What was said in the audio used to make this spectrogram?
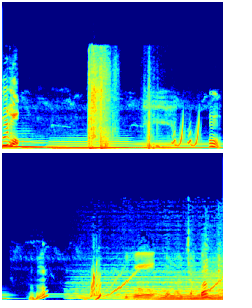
对了，嗯，哼哼，这个我来假扮他。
